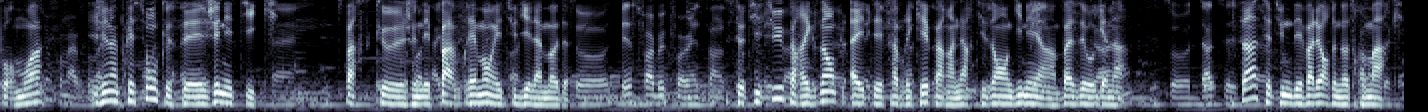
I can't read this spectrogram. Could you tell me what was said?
pour moi, j'ai l'impression que c'est génétique parce que je n'ai pas vraiment étudié la mode. Ce tissu, par exemple, a été fabriqué par un artisan guinéen basé au Ghana. Ça, c'est une des valeurs de notre marque.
